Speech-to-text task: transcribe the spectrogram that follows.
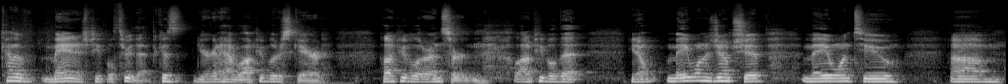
kind of manage people through that? Because you're going to have a lot of people that are scared, a lot of people that are uncertain, a lot of people that, you know, may want to jump ship, may want to um,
